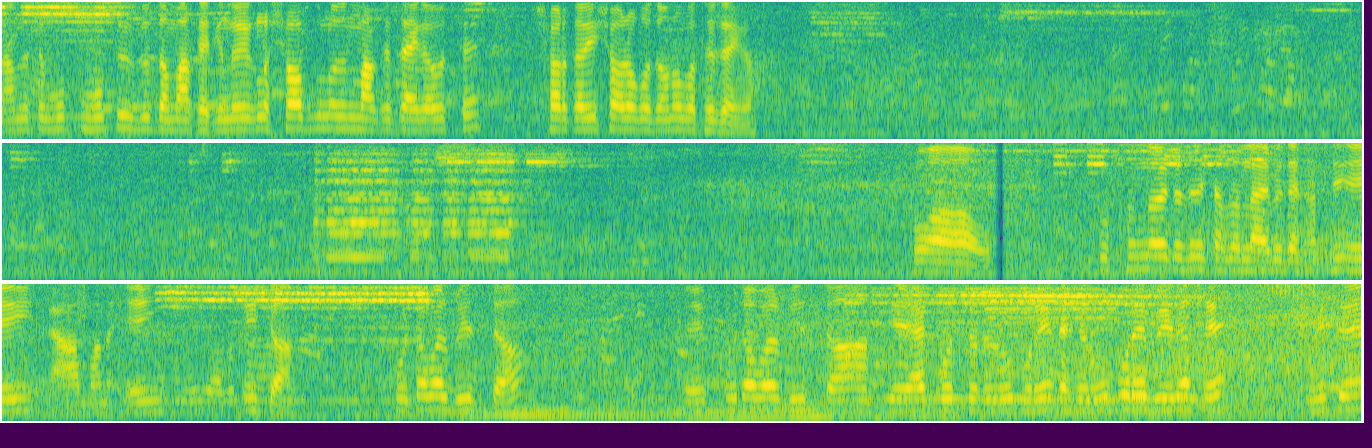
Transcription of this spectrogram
নাম হচ্ছে মুক- মুক্তিযোদ্ধা মার্কেট কিন্তু এগুলো সবগুলো মার্কেট জায়গা হচ্ছে সরকারি সড়ক ও জনপথের জায়গা ওয়াও খুব সুন্দর একটা জিনিস আমরা লাইভে দেখাচ্ছি, এই মানে এই, এইটা ফুটওভার ব্রিজটা এই ফুটওভার ব্রিজটা আজকে এক বছরের উপরে, দেখেন উপরে ব্রিজ আছে, নিচে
